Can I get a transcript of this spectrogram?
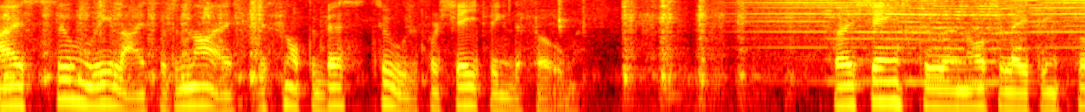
I soon realized that a knife is not the best tool for shaping the foam. So I changed to an oscillating saw.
